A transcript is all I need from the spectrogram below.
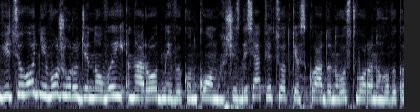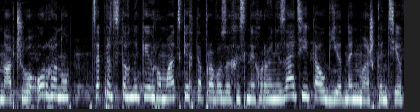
Відсьогодні в Ужгороді новий народний виконком. 60% складу новоствореного виконавчого органу це представники громадських та правозахисних організацій та об'єднань мешканців.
